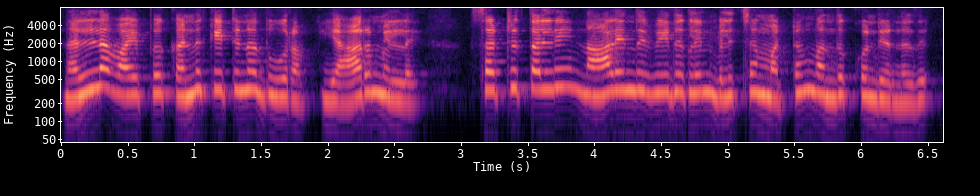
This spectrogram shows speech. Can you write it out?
நல்ல வாய்ப்பு கண்ணு கெட்டின தூரம் யாரும் இல்லை. சற்று தள்ளி நாலைந்து வீடுகளின் வெளிச்சம் மட்டும் வந்து கொண்டிருந்தது.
